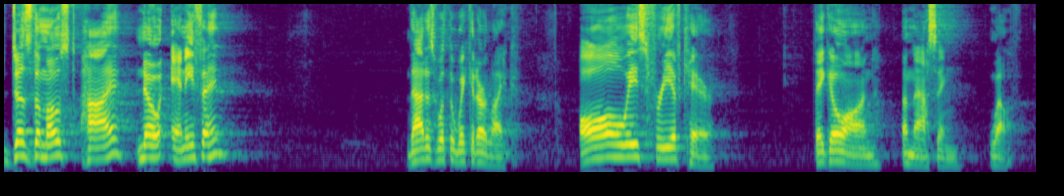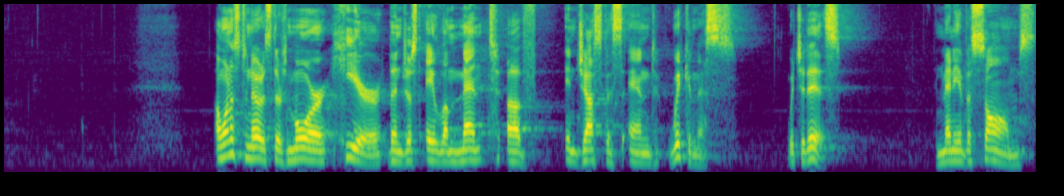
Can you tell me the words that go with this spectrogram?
Does the Most High know anything? That is what the wicked are like. Always free of care, they go on amassing wealth. I want us to notice there's more here than just a lament of injustice and wickedness, which it is. And many of the Psalms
